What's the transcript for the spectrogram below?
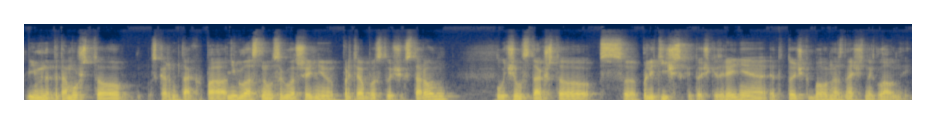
Именно потому, что, скажем так, по негласному соглашению противоборствующих сторон получилось так, что с политической точки зрения эта точка была назначена главной.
